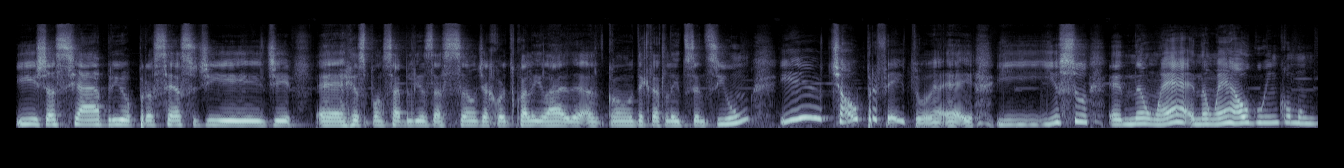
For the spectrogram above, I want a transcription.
e já se abre o processo de, de é, responsabilização de acordo com a lei lá, com o decreto-lei 201 e tchau prefeito. É, e isso não não é, não é algo incomum.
